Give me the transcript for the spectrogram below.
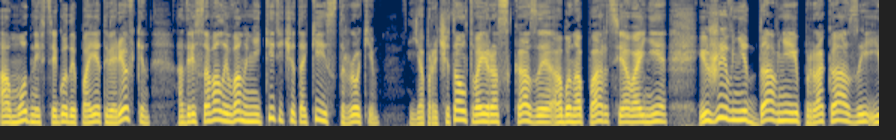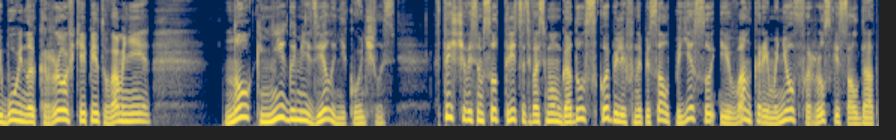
а модный в те годы поэт Веревкин адресовал Ивану Никитичу такие строки «Я прочитал твои рассказы об Бонапарте, о войне, и жив недавние проказы, и буйно кровь кипит во мне». Но книгами дело не кончилось. В 1838 году Скобелев написал пьесу «Иван Кремнев. Русский солдат»,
